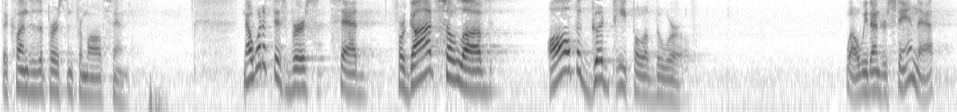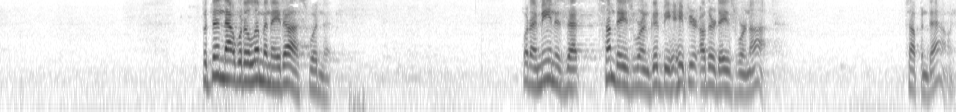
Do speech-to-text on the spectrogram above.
that cleanses a person from all sin. Now, what if this verse said, For God so loved all the good people of the world? Well, we'd understand that. But then that would eliminate us, wouldn't it? What I mean is that some days we're in good behavior, other days we're not. It's up and down.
